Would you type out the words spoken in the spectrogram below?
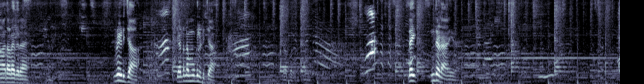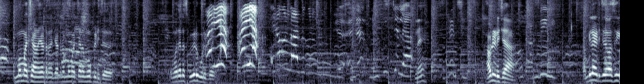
ആ തടയ തരാ. ഇവിടെ ഇടിച്ചാ? ചേട്ടന്റെ മൂക്കിലിടിച്ചാ ലൈക്ക് എന്താടാ ഉമ്മ മച്ചാണ് ചേട്ടനെ ചേട്ടൻ ഉമ്മ മച്ചാണ് മൂക്കിടിച്ചത് ഉമ്മത്തിന്റെ സ്പീഡ് കൂടിപ്പോയി. അവിടെ ഇടിച്ചാ? കമ്പിയിലാ അടിച്ചത് വാസി.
